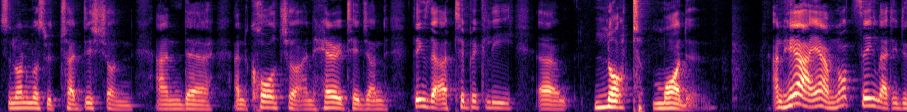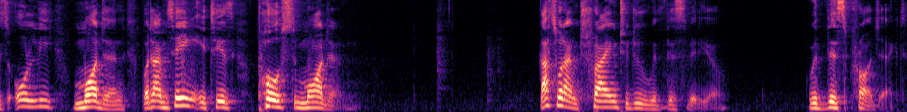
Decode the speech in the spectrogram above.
synonymous with tradition and, uh, and culture and heritage and things that are typically um, not modern. And here I am, not saying that it is only modern, but I'm saying it is postmodern. That's what I'm trying to do with this video, with this project,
